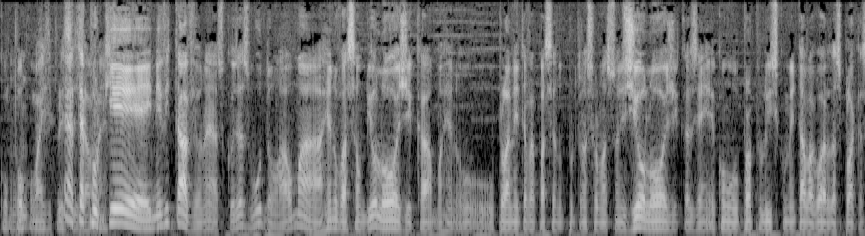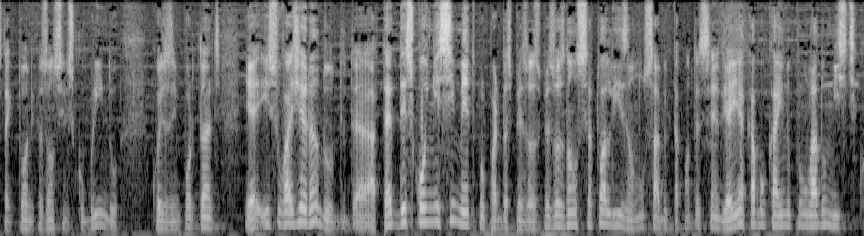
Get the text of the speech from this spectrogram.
com um pouco mais de precisão. É, até porque né? é inevitável, né? As coisas mudam. Há uma renovação biológica, uma reno... o planeta vai passando por transformações geológicas, como o próprio Luiz comentava agora das placas tectônicas, vão se descobrindo coisas importantes. E é, isso vai gerando é, até desconhecimento por parte das pessoas. As pessoas não se atualizam, não sabem o que está acontecendo. E aí acabam caindo para um lado místico.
